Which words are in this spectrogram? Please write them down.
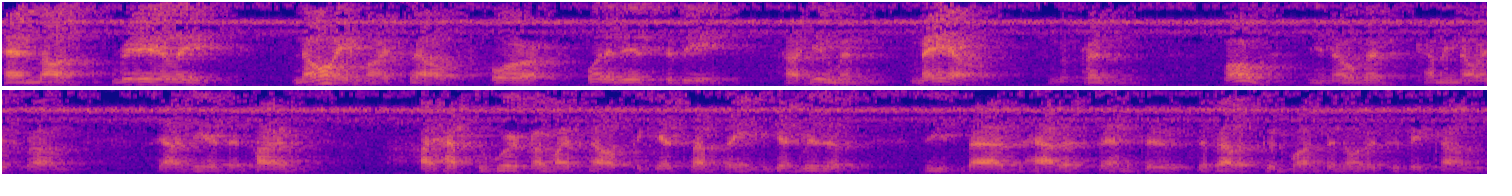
and not really knowing myself or what it is to be a human male in the present moment, you know, but coming always from the idea that I'm, I have to work on myself to get something, to get rid of these bad habits and to develop good ones in order to become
